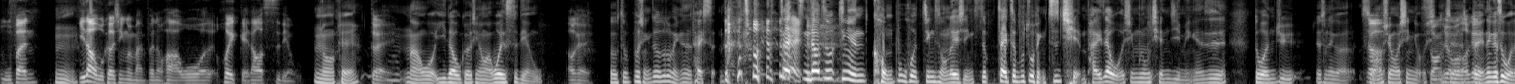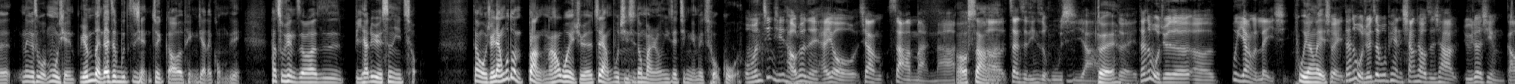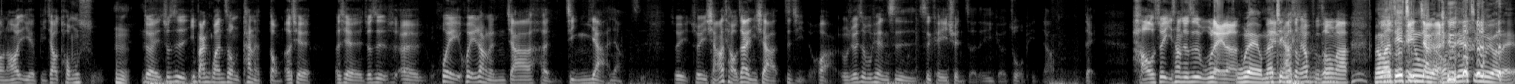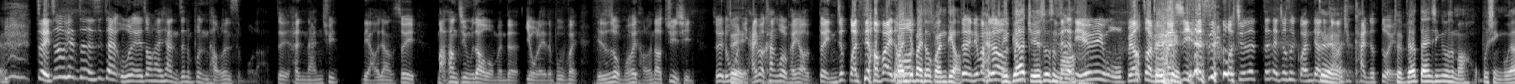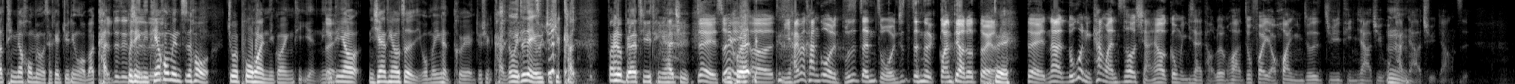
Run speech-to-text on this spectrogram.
五分，嗯一到五颗星为满分的话，我会给到四点五。嗯，OK，对那我一到五颗星的话，我也四点五。，OK，这这不行，这部作品真的太神了。对在对你知道这今年恐怖或惊悚类型，这在这部作品之前排在我心目中前几名的是多恩剧，就是那个《死亡漩涡新游戏对，那个是我的，那个是我目前原本在这部之前最高的评价的恐怖电影。它出现之后，它是比它略胜一筹。但我觉得两部都很棒，然后我也觉得这两部其实都蛮容易在今年被错过的。我们近期讨论的还有像萨满啊，然后萨满。呃，暂时停止呼吸啊，对。对，但是我觉得呃不一样的类型，不一样类型，对，但是我觉得这部片相较之下娱乐性很高，然后也比较通俗，嗯，对，就是一般观众看得懂，而且而且就是呃会会让人家很惊讶这样子，所以所以想要挑战一下自己的话，我觉得这部片是是可以选择的一个作品，这样。对。好，所以以上就是吴磊了。吴磊，我们要进有，什么要补充吗？我们要直接进入有，我们直接进入有雷。对，这部片真的是在无雷的状态下，你真的不能讨论什么啦，对，很难去聊这样子，所以马上进入到我们的有雷的部分，也就是说我们会讨论到剧情。所以如果你还没有看过的朋友，对，你就关掉，拜托，关就拜托关掉，对，你拜托，你不要觉得说什么你这个点阅率我不要赚没关系，但是我觉得真的就是关掉，你对赶快去看就对了。对，不要担心说什么不行，我要听到后面我才可以决定我要不要看。对对不行，你听到后面之后就会破坏你的观影体验。你一定要，你现在听到这里，我们已经很推了，你就去看。如果你真的有就去看，拜托不要继续听下去。对，所以呃，你还没有看过，不是斟酌，你就真的关掉就对了。对，对，那如果你看完之后想要跟我们一起来讨论的话，就非常欢迎，就是继续听下去或嗯看下去这样子。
